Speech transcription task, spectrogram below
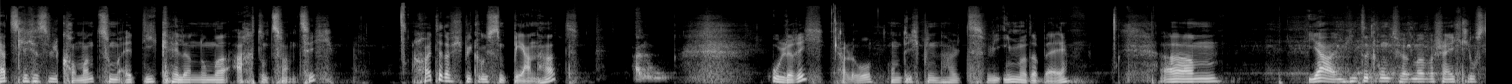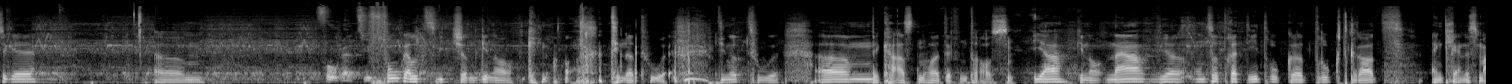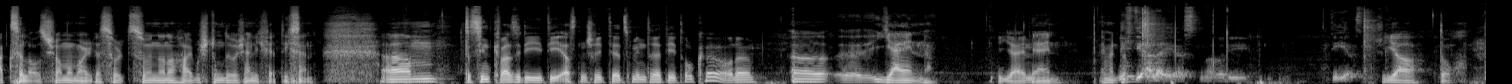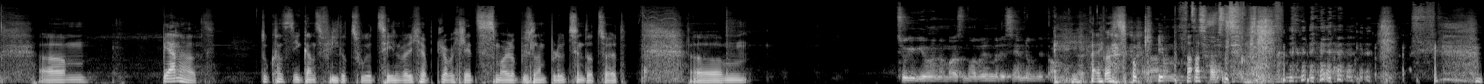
Herzliches Willkommen zum ID-Keller Nummer 28. Heute darf ich begrüßen Bernhard. Hallo. Ulrich. Hallo. Und ich bin halt wie immer dabei. Ähm, ja, im Hintergrund hört man wahrscheinlich lustige ähm, Vogelzwitschern. Vogelzwitschern, genau, genau. Die Natur. Die Natur. Ähm, Wir casten heute von draußen. ja, genau. Naja, wir, unser 3D-Drucker druckt gerade ein kleines Maxel aus. Schauen wir mal. Der sollte so in einer halben Stunde wahrscheinlich fertig sein. Ähm, Das sind quasi die, die ersten Schritte jetzt mit dem 3D-Drucker, oder? äh, äh, jein. Jein. Jein. Ich mein, Nicht die allerersten, aber die, die ersten. Ja, doch. Ähm, Bernhard, du kannst eh ganz viel dazu erzählen, weil ich habe, glaube ich, letztes Mal ein bisschen am Blödsinn erzählt. Ähm, Zugegebenermaßen habe ich mir die Sendung nicht angehört. ja, ist okay, Ähm, das heißt,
